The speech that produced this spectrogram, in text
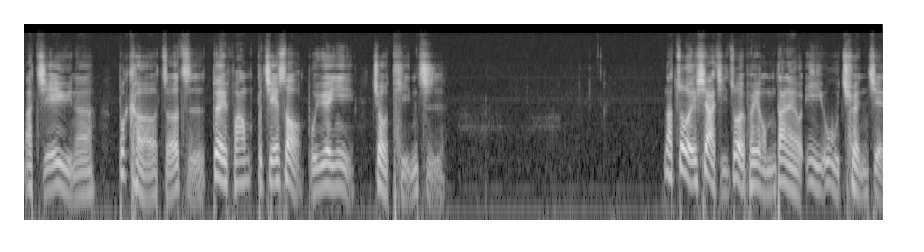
那结语呢？不可则止，对方不接受、不愿意，就停止。那作为下级，作为朋友，我们当然有义务劝谏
